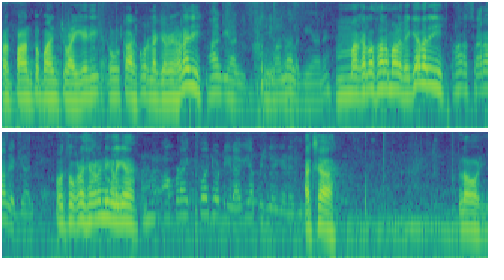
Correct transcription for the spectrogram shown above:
ਪਰ 5 ਤੋਂ 5 ਚੁਆਈ ਹੈ ਜੀ ਕਿਉਂਕਿ ਘਰ ਘਰ ਲੱਗੇ ਹੋਣੇ ਹਨਾ ਜੀ? ਹਾਂਜੀ ਹਾਂਜੀ ਮਾਨਾ ਲੱਗੀਆਂ ਨੇ। ਮਗਰਲਾ ਸਾਰਾ ਮਾਲ ਵੇਗਿਆ ਫਿਰ ਜੀ? ਹਾਂ ਸਾਰਾ ਵੇਖ ਗਿਆ ਜੀ। ਉਹ ਟੋਕੜਾ ਛਕੜਾ ਨਿਕਲ ਗਿਆ ਆਪਣਾ ਇੱਕੋ ਝੋਟੀ ਰਹਿ ਗਈ ਆ ਪਿਛਲੇ ਗੇੜੇ ਦੀ। ਅੱਛਾ। ਲਓ ਜੀ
